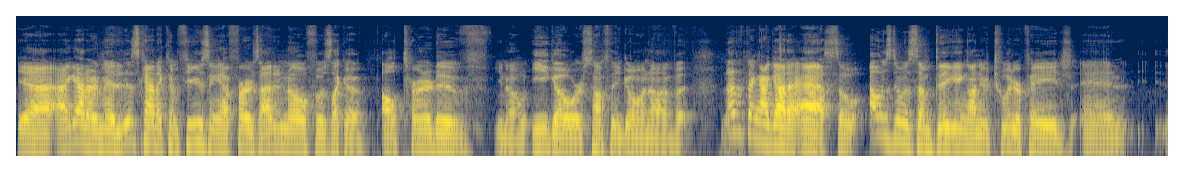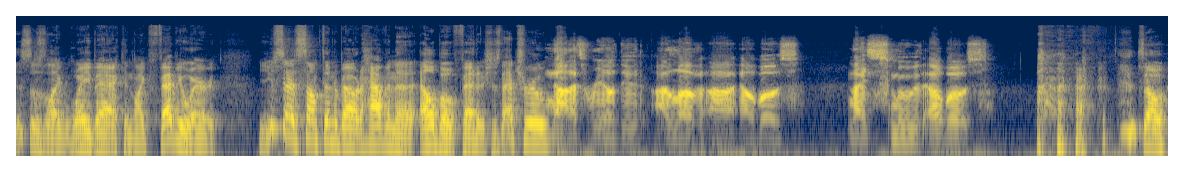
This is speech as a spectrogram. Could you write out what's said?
Yeah, I gotta admit it is kind of confusing at first. I didn't know if it was like a alternative, you know, ego or something going on. But another thing I gotta ask. So I was doing some digging on your Twitter page, and this is like way back in like February. You said something about having an elbow fetish. Is that true? No, that's real, dude. I love uh, elbows. Nice, smooth elbows. so,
